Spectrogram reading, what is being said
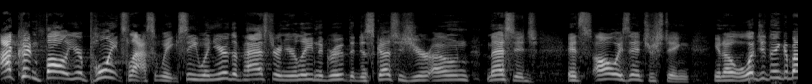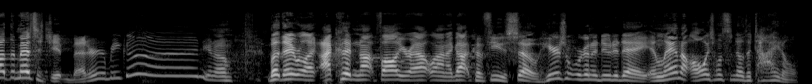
I couldn't follow your points last week. See, when you're the pastor and you're leading a group that discusses your own message, it's always interesting. You know, what'd you think about the message? It better be good, you know. But they were like, I could not follow your outline. I got confused. So here's what we're going to do today. And Lana always wants to know the title.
